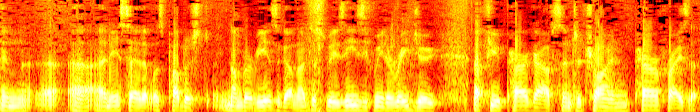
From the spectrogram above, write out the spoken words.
in uh, an essay that was published a number of years ago, and it just was easy for me to read you a few paragraphs and to try and paraphrase it.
